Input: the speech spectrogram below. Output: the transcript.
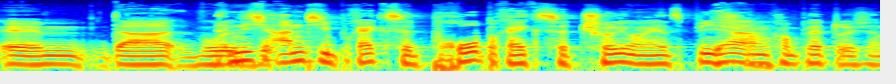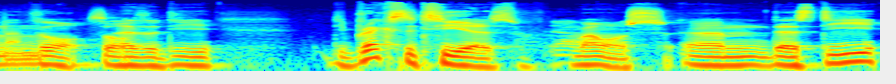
ähm, da wohl. Nicht Anti-Brexit, Pro-Brexit, Entschuldigung, jetzt bin ich ja. schon komplett durcheinander. So, so. also die, die Brexiteers, ja. vamos, ähm, dass die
